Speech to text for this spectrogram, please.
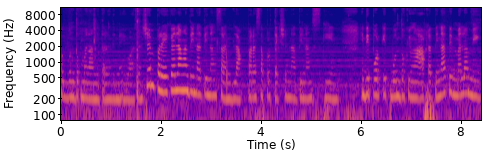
pag bundok marami talagang din maiwasan. Siyempre, kailangan din natin ng sunblock para sa protection natin ng skin. Hindi porkit bundok yung aakatin natin malamig,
